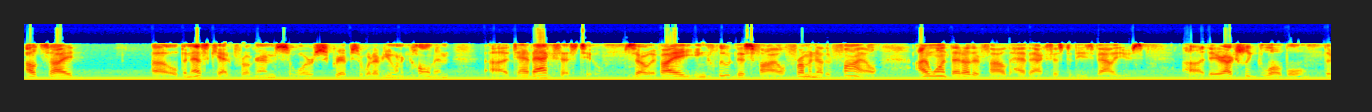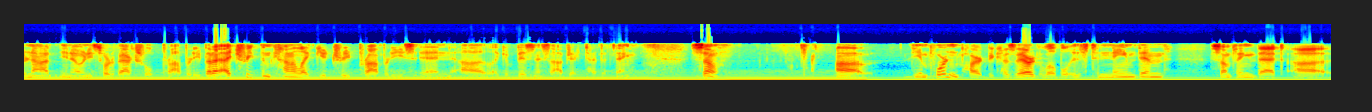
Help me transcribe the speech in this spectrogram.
outside uh, OpenSCAD programs or scripts or whatever you want to call them uh, to have access to. So if I include this file from another file, I want that other file to have access to these values. Uh, they're actually global. They're not, you know, any sort of actual property. But I, I treat them kind of like you'd treat properties in uh, like a business object type of thing. So, uh, the important part, because they are global, is to name them something that uh,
